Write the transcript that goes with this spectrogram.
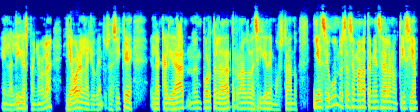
en la Liga Española y ahora en la Juventus. Así que la calidad, no importa la edad, Ronaldo la sigue demostrando. Y el segundo, esta semana también se da la noticia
